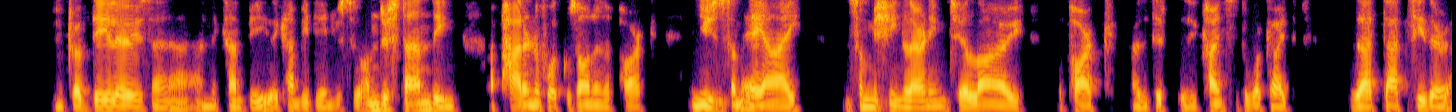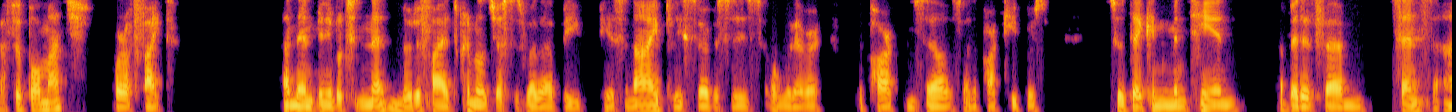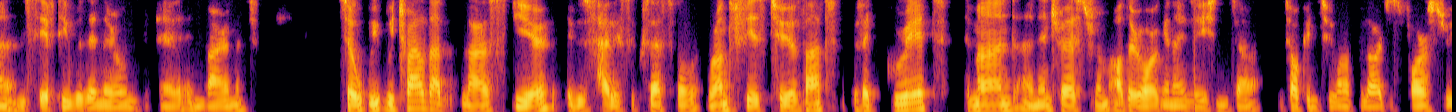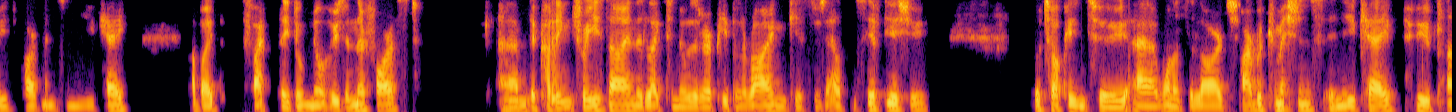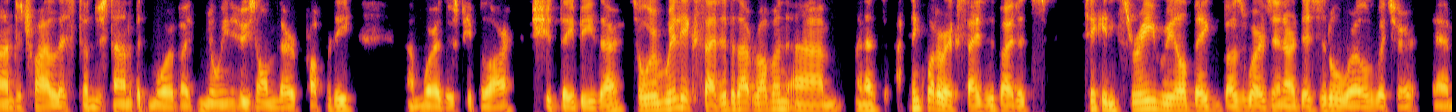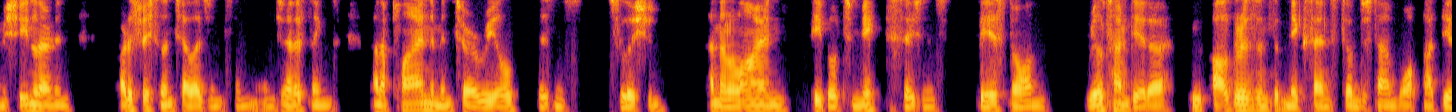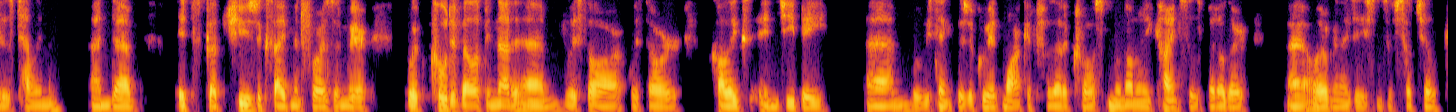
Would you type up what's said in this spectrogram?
drug dealers, uh, and they can be they can be dangerous. So understanding a pattern of what goes on in a park and using some AI and some machine learning to allow the park or the, the council to work out that that's either a football match or a fight. And then being able to net notify criminal justice, whether that be PSNI, police services, or whatever, the park themselves or the park keepers, so that they can maintain a bit of um, sense and safety within their own uh, environment. So we, we trialed that last year. It was highly successful. We're on to phase two of that. We've had great demand and interest from other organizations. Uh, talking to one of the largest forestry departments in the UK about the fact they don't know who's in their forest. Um, they're cutting trees down. They'd like to know that there are people around in case there's a health and safety issue. We're talking to uh, one of the large arbor commissions in the UK who plan to trial this to understand a bit more about knowing who's on their property and where those people are, should they be there. So we're really excited about that, Robin. Um, and I think what we're excited about it's taking three real big buzzwords in our digital world, which are uh, machine learning, artificial intelligence, and, and genetic things, and applying them into a real business solution and allowing people to make decisions based on real time data, algorithms that make sense to understand what that data is telling them. And um, it's got huge excitement for us, and we're we're co-developing that um, with our with our colleagues in GB, um, where we think there's a great market for that across not only councils but other uh, organisations of such ilk.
